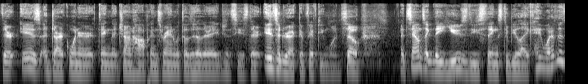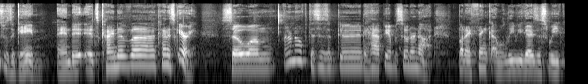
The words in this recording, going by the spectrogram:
there is a Dark Winter thing that John Hopkins ran with those other agencies. There is a Directive 51. So it sounds like they use these things to be like, hey, what if this was a game? And it, it's kind of uh, kind of scary. So um, I don't know if this is a good happy episode or not, but I think I will leave you guys this week.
